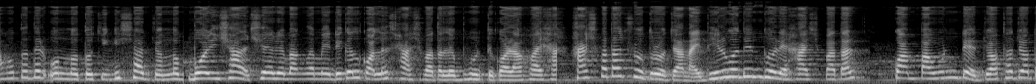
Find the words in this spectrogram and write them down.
আহতদের উন্নত চিকিৎসার জন্য বরিশাল শেরে বাংলা মেডিকেল কলেজ হাসপাতালে ভর্তি করা হয়। হাসপাতাল সূত্র জানায়, দীর্ঘদিন ধরে হাসপাতাল কম্পাউন্ডে যথাযথ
